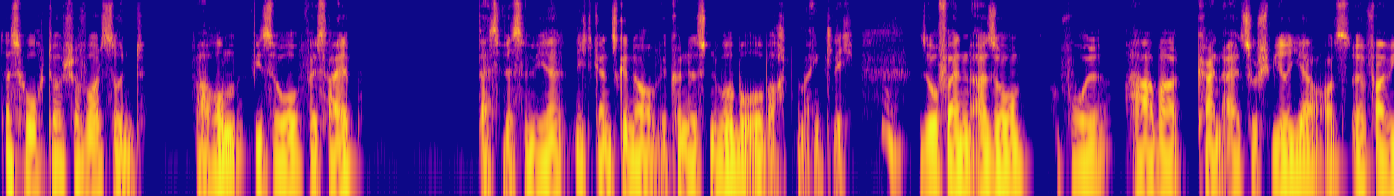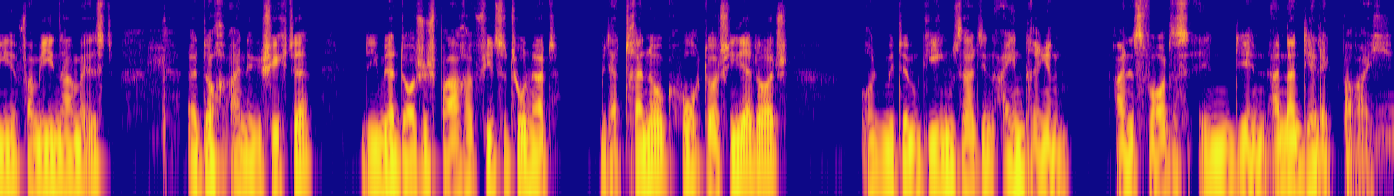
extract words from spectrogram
das hochdeutsche Wort Sund. Warum, wieso, weshalb? Das wissen wir nicht ganz genau. Wir können es nur beobachten eigentlich. Insofern also, obwohl Haber kein allzu schwieriger äh, Familienname ist, äh, doch eine Geschichte, die mit der deutschen Sprache viel zu tun hat. Mit der Trennung Hochdeutsch-Niederdeutsch und mit dem gegenseitigen Eindringen eines Wortes in den anderen Dialektbereich.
